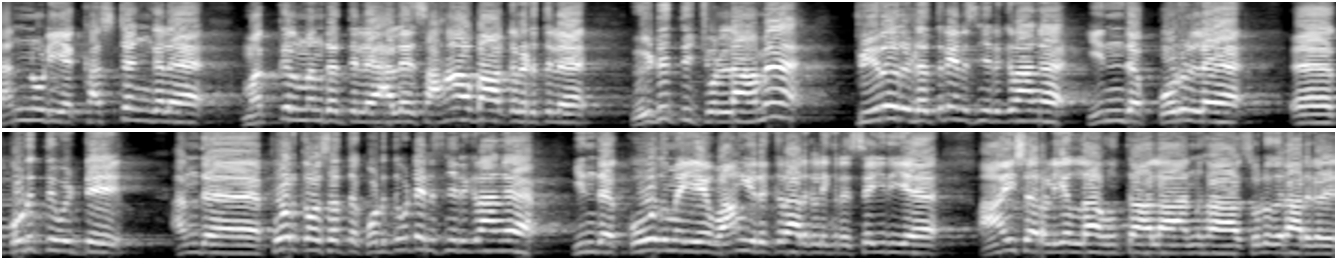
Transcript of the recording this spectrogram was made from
தன்னுடைய கஷ்டங்களை மக்கள் மன்றத்தில் அல்லது சஹாபாக்கள் இடத்துல எடுத்து சொல்லாம பிறரிடத்துல என்ன செஞ்சிருக்கிறாங்க? இந்த பொருளை கொடுத்து விட்டு அந்த போர்க்கவசத்தை கொடுத்து விட்டு என்ன செஞ்சிருக்கிறாங்க? இந்த கோதுமையை வாங்கி இருக்கிறார்கள் என்கிற செய்தியை ஆயிஷா அலி அல்லாஹு தாலா அன்ஹா சொல்லுகிறார்கள்.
